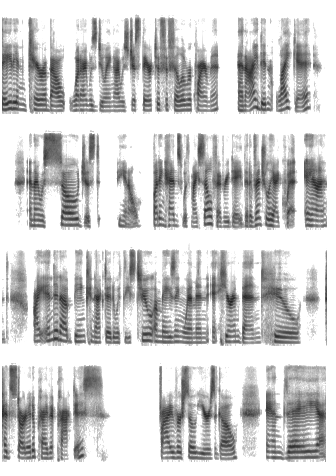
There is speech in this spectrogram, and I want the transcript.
they didn't care about what I was doing. I was just there to fulfill a requirement and I didn't like it. And I was so just, you know, butting heads with myself every day that eventually I quit. And I ended up being connected with these two amazing women here in Bend who had started a private practice five or so years ago. And they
